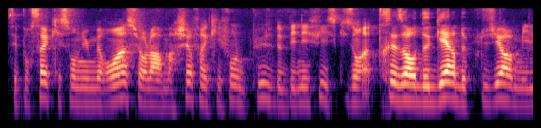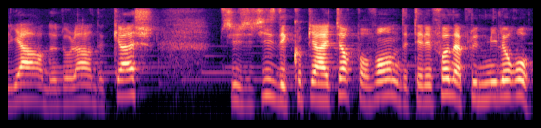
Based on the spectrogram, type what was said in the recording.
C'est pour ça qu'ils sont numéro un sur leur marché, enfin qu'ils font le plus de bénéfices, qu'ils ont un trésor de guerre de plusieurs milliards de dollars de cash. Ils utilisent des copywriters pour vendre des téléphones à plus de 1000 euros.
